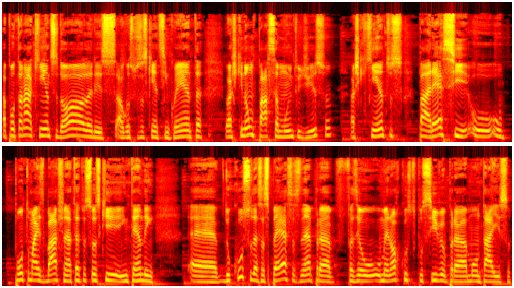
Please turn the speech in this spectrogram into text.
apontando ah, 500 dólares, algumas pessoas 550. Eu acho que não passa muito disso. Acho que 500 parece o, o ponto mais baixo, né? Até pessoas que entendem é, do custo dessas peças, né, para fazer o, menor custo possível para montar isso,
